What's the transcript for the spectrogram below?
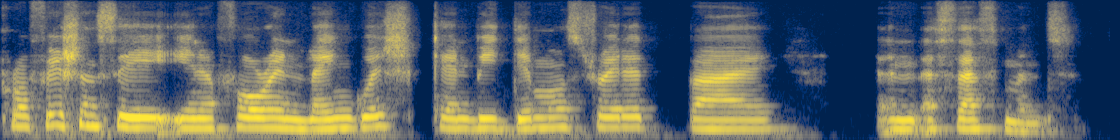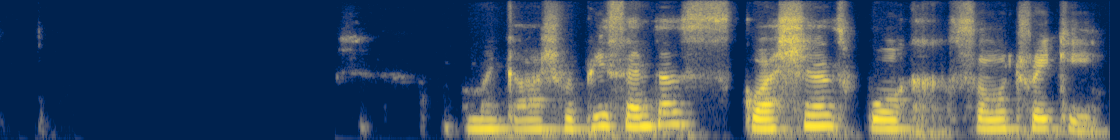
Proficiency in a foreign language can be demonstrated by an assessment. Oh my gosh, repeat sentence questions work so tricky,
